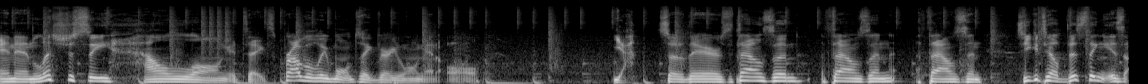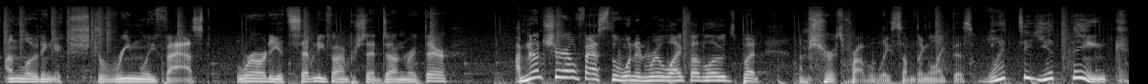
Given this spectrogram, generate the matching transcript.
And then let's just see how long it takes. Probably won't take very long at all. Yeah, so there's a thousand, a thousand, a thousand. So you can tell this thing is unloading extremely fast. We're already at 75% done right there. I'm not sure how fast the one in real life unloads, but I'm sure it's probably something like this. What do you think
